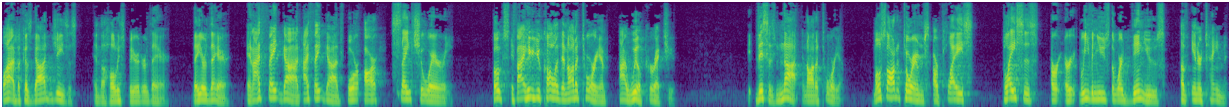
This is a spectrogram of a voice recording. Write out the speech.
Why? Because God and Jesus and the Holy Spirit are there. They are there. And I thank God, I thank God for our sanctuary. Folks, if I hear you call it an auditorium, I will correct you. This is not an auditorium. Most auditoriums are place, places, or, or we even use the word venues of entertainment.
